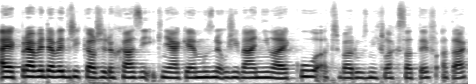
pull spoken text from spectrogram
A jak právě David říkal, že dochází i k nějakému zneužívání léků a třeba různých laxativ a tak,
